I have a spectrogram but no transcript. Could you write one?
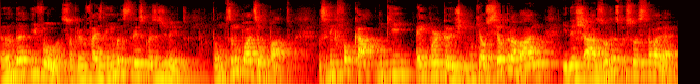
anda e voa, só que ele não faz nenhuma das três coisas direito. Então, você não pode ser um pato. Você tem que focar no que é importante, no que é o seu trabalho e deixar as outras pessoas trabalharem.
